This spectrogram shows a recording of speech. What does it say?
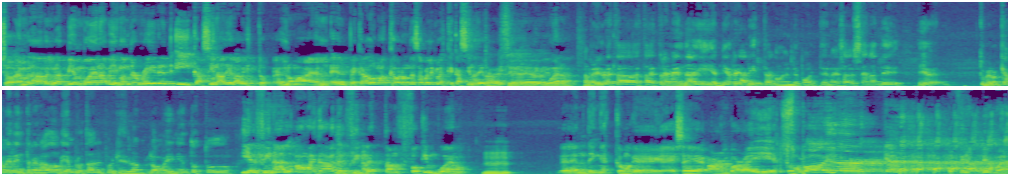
So, en verdad, la película es bien buena, bien underrated y casi nadie la ha visto. Es lo más, el, el pecado más cabrón de esa película es que casi nadie la ha visto. y es bien buena. La película está, está tremenda y es bien realista con el deporte. la- esas escenas de. Ellos tuvieron que haber entrenado bien brutal porque la- los movimientos, todo. Y el final, oh my god, el final es tan fucking bueno. El ending es como que ese armbar ahí es como. que- ¡Spoiler! el final es bien bueno.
